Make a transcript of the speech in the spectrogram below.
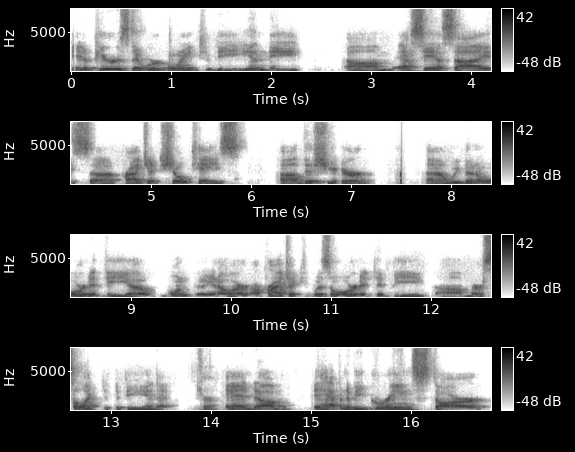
it appears that we're going to be in the um, FCSI's uh, project showcase uh, this year. Uh, we've been awarded the uh, one, you know, our, our project was awarded to be um, or selected to be in it, Sure. and um, it happened to be Green Star.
